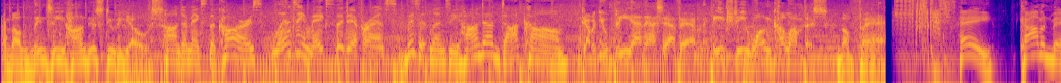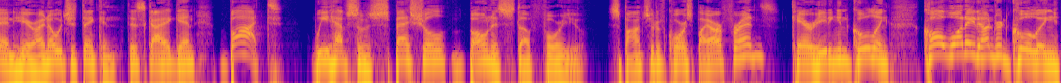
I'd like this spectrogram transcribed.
The Lindsay Honda Studios. Honda makes the cars, Lindsay makes the difference. Visit lindsayhonda.com. WBNS FM, HD1 Columbus. The Fan. Hey, Common Man here. I know what you're thinking. This guy again. But we have some special bonus stuff for you. Sponsored, of course, by our friends, Care Heating and Cooling. Call 1 800 Cooling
